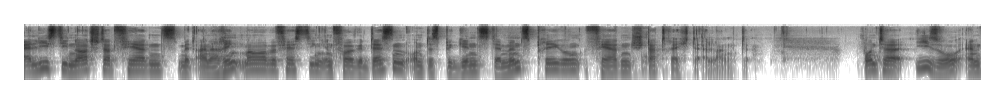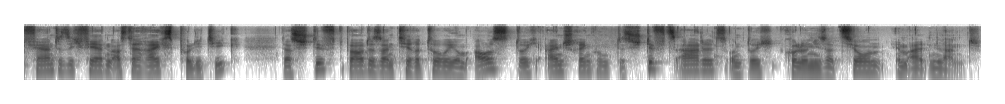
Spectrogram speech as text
Er ließ die Nordstadt Verdens mit einer Ringmauer befestigen, infolgedessen und des Beginns der Münzprägung Verden Stadtrechte erlangte. Unter Iso entfernte sich Verden aus der Reichspolitik. Das Stift baute sein Territorium aus durch Einschränkung des Stiftsadels und durch Kolonisation im alten Land.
